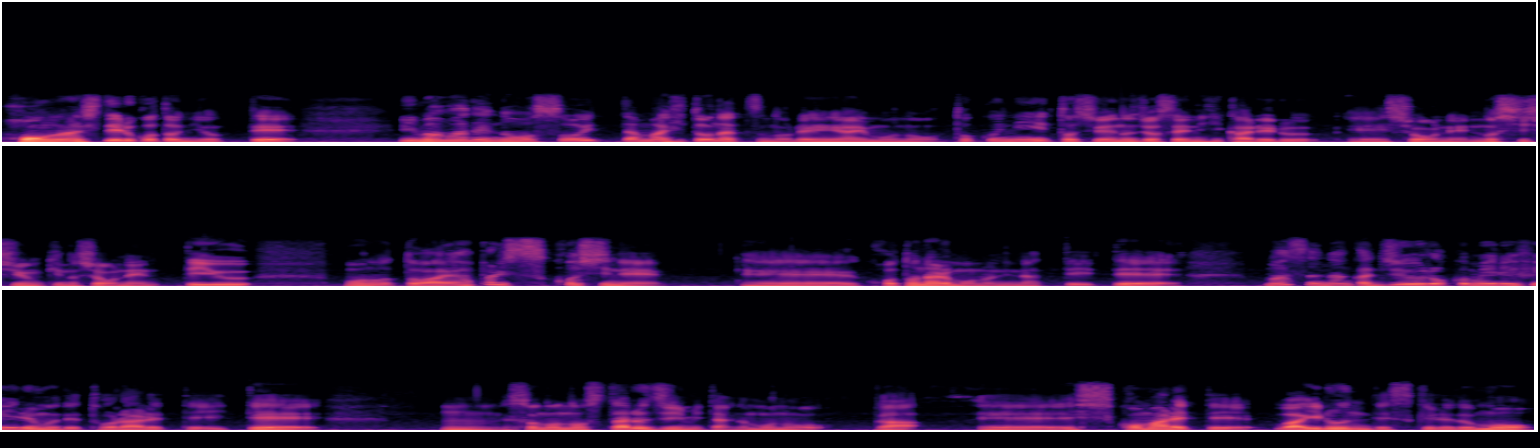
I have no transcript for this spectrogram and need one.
本案していることによって、今までのそういったまあひと夏の恋愛もの、特に年上の女性に惹かれる、えー、少年の思春期の少年っていうものとはやっぱり少しね、えー、異なるものになっていて、まずなんか16ミリフィルムで撮られていて、うん、そのノスタルジーみたいなものがえー、仕込まれてはいるんですけれども、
